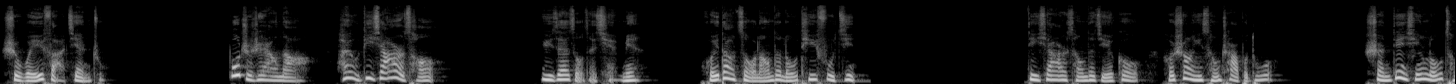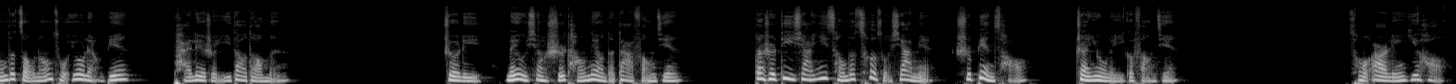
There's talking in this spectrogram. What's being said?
是违法建筑。不止这样呢，还有地下二层。”玉哉走在前面。回到走廊的楼梯附近，地下二层的结构和上一层差不多。闪电形楼层的走廊左右两边排列着一道道门。这里没有像食堂那样的大房间，但是地下一层的厕所下面是便槽，占用了一个房间。从二零一号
